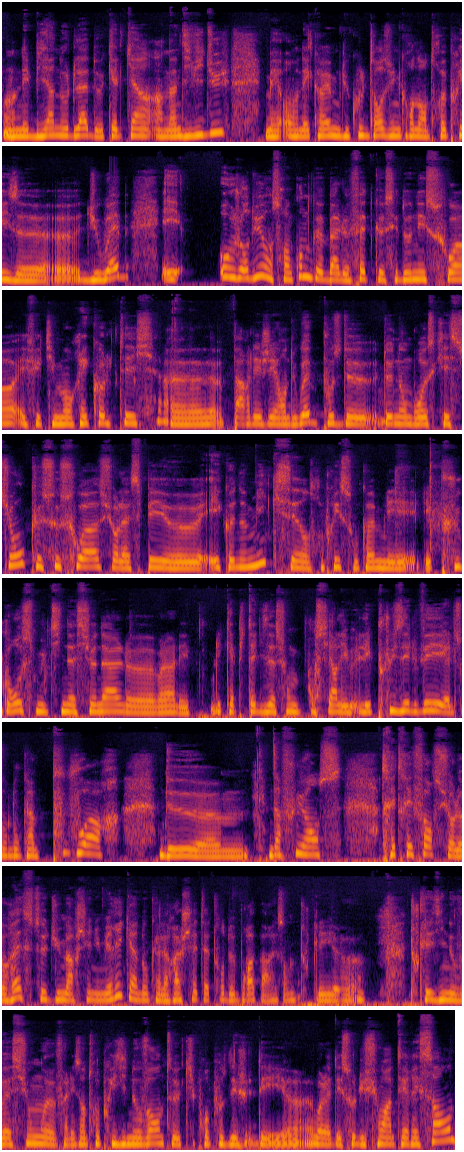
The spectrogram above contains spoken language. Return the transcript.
on est bien au-delà de quelqu'un, un individu, mais on est quand même du coup dans une grande entreprise du web et Aujourd'hui, on se rend compte que bah, le fait que ces données soient effectivement récoltées euh, par les géants du web pose de, de, nombreuses questions, que ce soit sur l'aspect euh, économique, ces entreprises sont quand même les, les plus grosses multinationales, euh, voilà, les, les, capitalisations boursières les, les, plus élevées, et elles ont donc un pouvoir de euh, d'influence très très fort sur le reste du marché numérique. Hein, donc elles rachètent à tour de bras, par exemple, toutes les euh, toutes les innovations, enfin les entreprises innovantes qui proposent des, des voilà des solutions intéressantes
